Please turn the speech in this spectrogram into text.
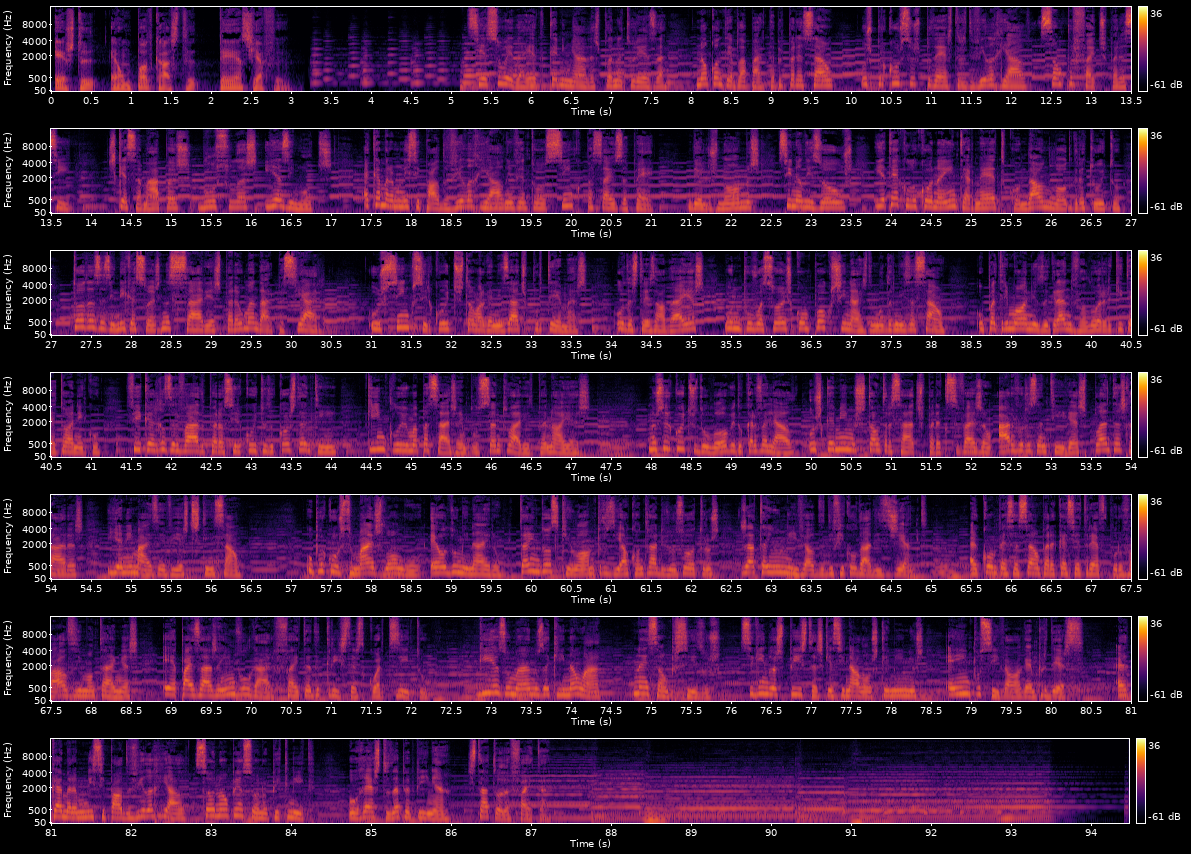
Este é um podcast TSF. Se a sua ideia de caminhadas pela natureza não contempla a parte da preparação, os percursos pedestres de Vila Real são perfeitos para si. Esqueça mapas, bússolas e azimutes. A Câmara Municipal de Vila Real inventou cinco passeios a pé. Deu-lhes nomes, sinalizou-os e até colocou na internet, com download gratuito, todas as indicações necessárias para o mandar passear. Os cinco circuitos estão organizados por temas. O das três aldeias une povoações com poucos sinais de modernização. O património de grande valor arquitetónico fica reservado para o circuito de Constantin, que inclui uma passagem pelo Santuário de Panóias. Nos circuitos do Lobo e do Carvalhal, os caminhos estão traçados para que se vejam árvores antigas, plantas raras e animais em vias de extinção. O percurso mais longo é o do Mineiro. Tem 12 km e, ao contrário dos outros, já tem um nível de dificuldade exigente. A compensação para quem se atreve por vales e montanhas é a paisagem invulgar feita de cristas de quartzito. Guias humanos aqui não há, nem são precisos. Seguindo as pistas que assinalam os caminhos, é impossível alguém perder-se. A Câmara Municipal de Vila Real só não pensou no piquenique. O resto da papinha está toda feita.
